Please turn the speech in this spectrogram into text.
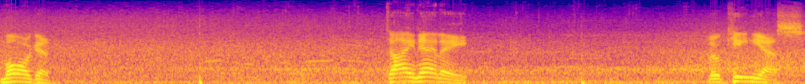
Morgan. Dainelli. Luquinhas.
